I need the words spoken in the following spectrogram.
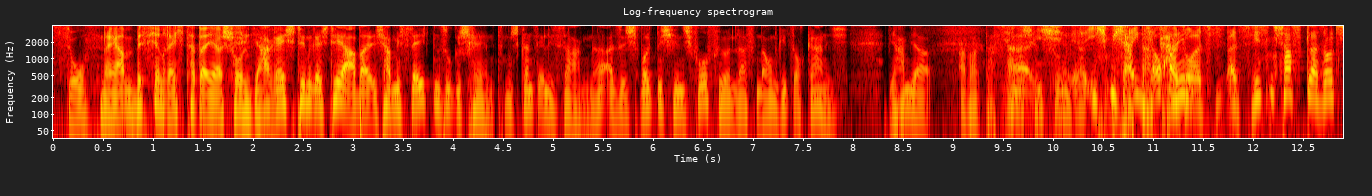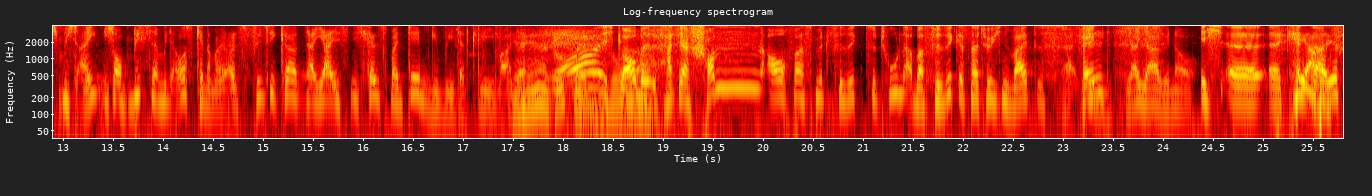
So, naja, ein bisschen recht hat er ja schon. Ja, recht hin, recht her, aber ich habe mich selten so geschämt, muss ich ganz ehrlich sagen. Ne? Also ich wollte mich hier nicht vorführen lassen, darum geht's auch gar nicht. Wir haben ja, aber das fand Ja, ich, ich, schon, ja, ich mich hab eigentlich auch. kein- Also als, als Wissenschaftler sollte ich mich eigentlich auch ein bisschen damit auskennen, aber als Physiker, naja, ist nicht ganz mein Themengebiet, das Klima. Ne? Ja, ja, Ja, immer ich so, glaube, ja. es hat ja schon auch was mit Physik zu tun, aber Physik ist natürlich ein weites Feld. Ja, ja, genau. Ich äh, äh, kenne Nee, da aber jetzt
